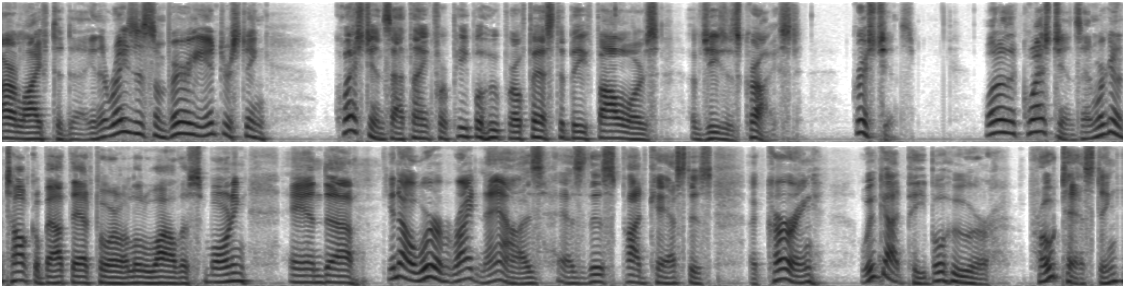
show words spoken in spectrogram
our life today. And it raises some very interesting questions, I think, for people who profess to be followers of Jesus Christ, Christians. What are the questions? And we're going to talk about that for a little while this morning. And uh, you know, we're right now as as this podcast is occurring, we've got people who are protesting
